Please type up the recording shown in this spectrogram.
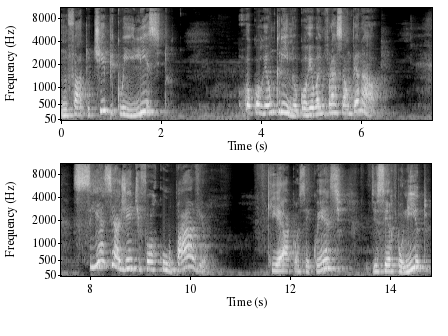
um fato típico e ilícito, ocorreu um crime, ocorreu a infração penal. Se esse agente for culpável, que é a consequência de ser punido,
